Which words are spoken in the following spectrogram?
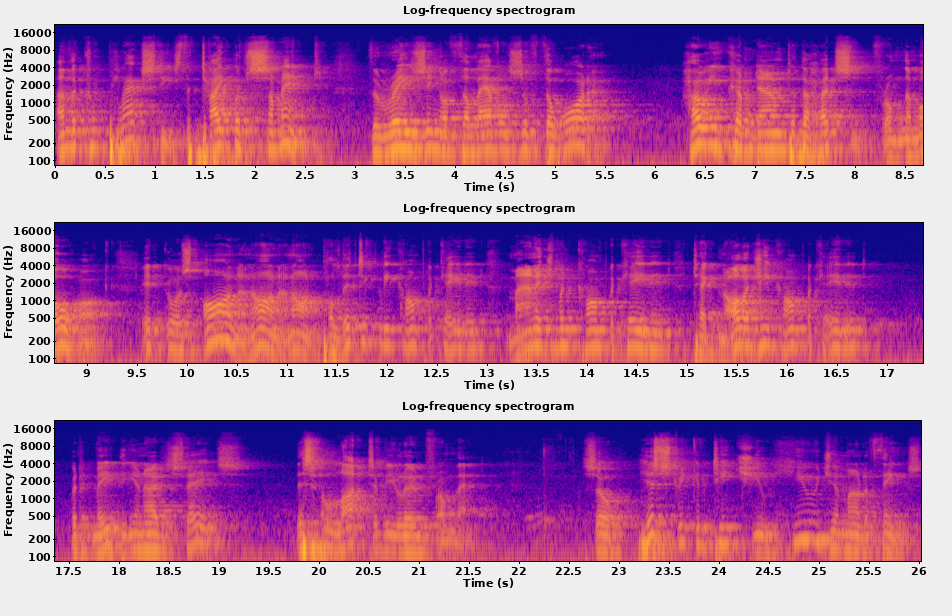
And the complexities, the type of cement, the raising of the levels of the water, how you come down to the Hudson from the Mohawk, it goes on and on and on. Politically complicated, management complicated, technology complicated, but it made the United States. There's a lot to be learned from that. So history can teach you huge amount of things.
